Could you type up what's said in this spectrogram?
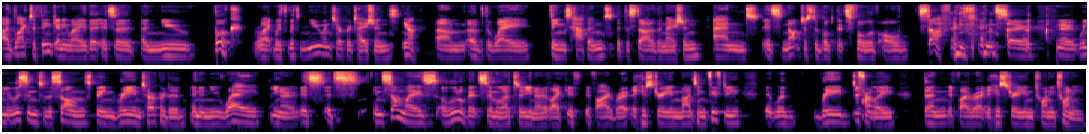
I'd like to think anyway that it's a, a new book, right? With with new interpretations yeah. um, of the way things happened at the start of the nation. And it's not just a book that's full of old stuff. And, and so, you know, when you listen to the songs being reinterpreted in a new way, you know, it's, it's in some ways a little bit similar to, you know, like if, if I wrote a history in 1950, it would read differently than if I wrote a history in 2020.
